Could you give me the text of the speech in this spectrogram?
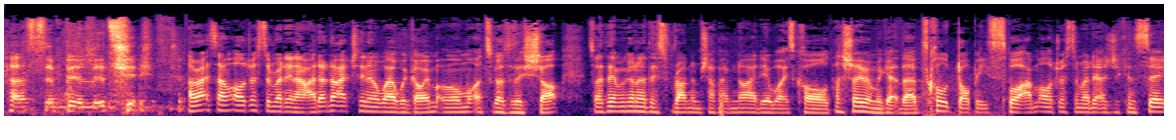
Possibility. Alright, so I'm all dressed and ready now. I don't know, actually know where we're going, but my mum wanted to go to this shop. So I think we're going to this random shop. I have no idea what it's called. I'll show you when we get there. It's called Dobbies. But I'm all dressed and ready, as you can see.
